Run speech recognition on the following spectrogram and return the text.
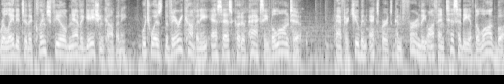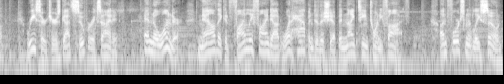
Related to the Clinchfield Navigation Company, which was the very company SS Cotopaxi belonged to. After Cuban experts confirmed the authenticity of the logbook, researchers got super excited. And no wonder, now they could finally find out what happened to the ship in 1925. Unfortunately, soon,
